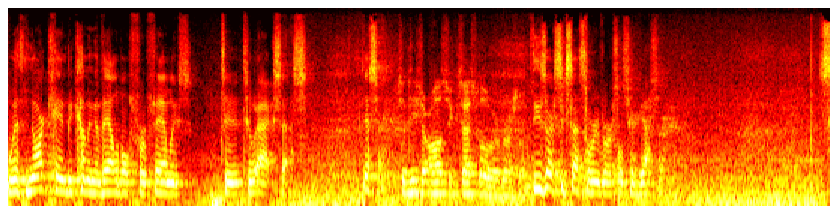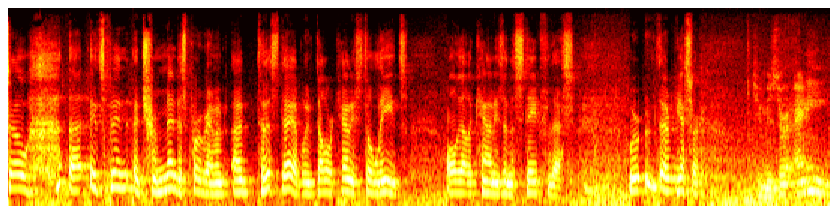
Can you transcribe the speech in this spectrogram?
with Narcan becoming available for families to, to access. Yes, sir. So these are all successful reversals? These are successful reversals here, yes, sir. So uh, it's been a tremendous program. And uh, to this day, I believe Delaware County still leads all the other counties in the state for this. Uh, yes, sir. Jim, is there any,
